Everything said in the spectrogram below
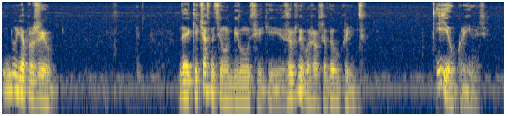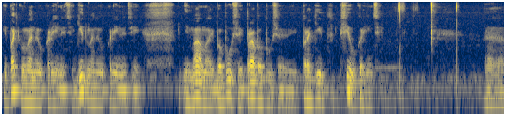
Ну, я прожив деякий час на цьому білому світі і завжди вважав себе українцем. І є українець. І батько в мене українець, і дід в мене українець, і мама, і бабуся, і прабабуся, і прадід, всі українці. Е,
